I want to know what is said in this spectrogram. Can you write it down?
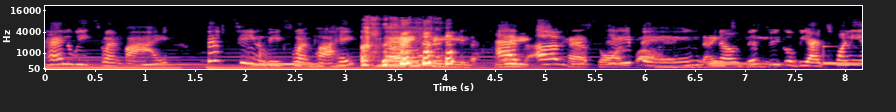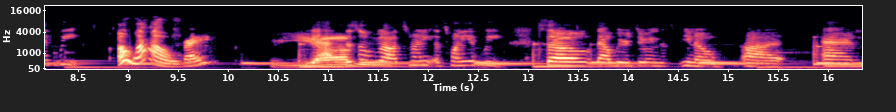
ten weeks went by 15 weeks went by. as of this taping, you know, this week will be our 20th week. Oh wow. Right? Yeah. yeah this will be our 20 20th week. So that we're doing this, you know, uh and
